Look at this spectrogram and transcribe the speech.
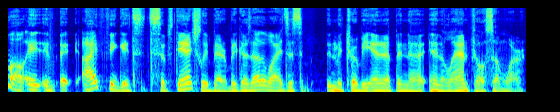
Well, it, it, I think it's substantially better because otherwise this material be ended up in a in a landfill somewhere.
